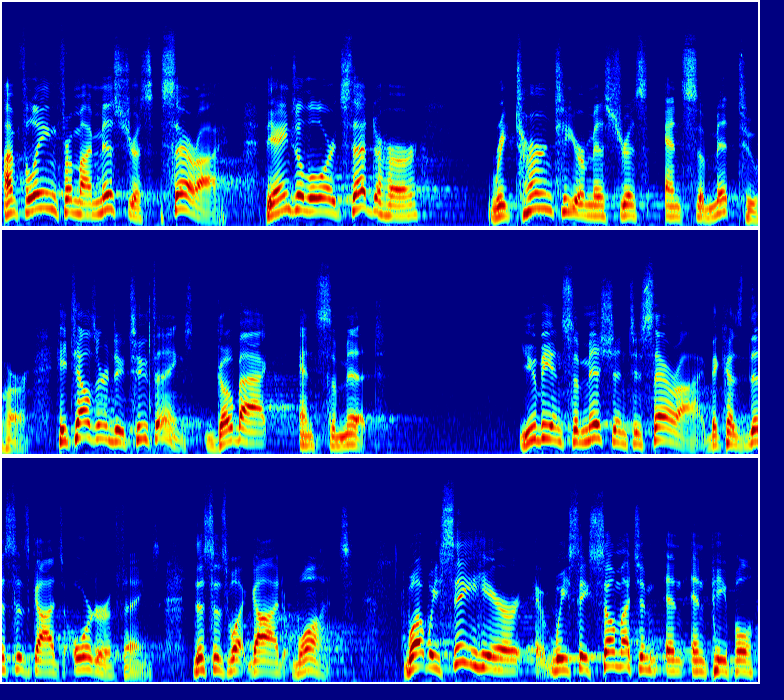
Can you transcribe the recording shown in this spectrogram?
I'm fleeing from my mistress, Sarai. The angel of the Lord said to her, Return to your mistress and submit to her. He tells her to do two things go back and submit. You be in submission to Sarai because this is God's order of things. This is what God wants. What we see here, we see so much in, in, in, people,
